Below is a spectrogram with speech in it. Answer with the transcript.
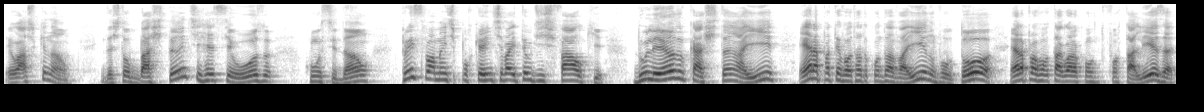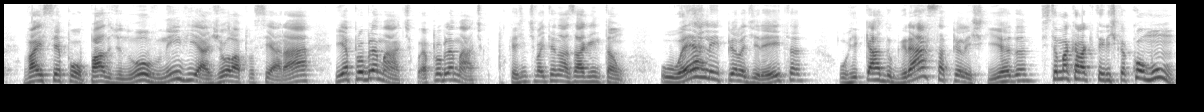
Eu acho que não. Ainda estou bastante receoso com o Sidão principalmente porque a gente vai ter o desfalque do Leandro Castan aí. Era para ter voltado contra o Havaí, não voltou. Era para voltar agora contra o Fortaleza, vai ser poupado de novo, nem viajou lá para o Ceará. E é problemático, é problemático, porque a gente vai ter na zaga então o Erley pela direita, o Ricardo Graça pela esquerda. Isso tem uma característica comum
